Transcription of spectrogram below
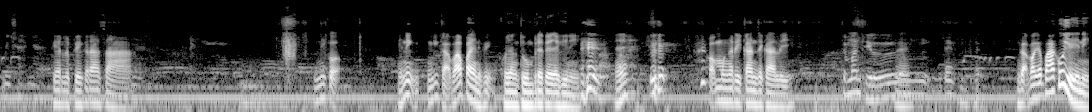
misahnya. biar lebih kerasa Iya. Ini kok ini ini nggak apa-apa ini goyang dompet kayak gini. Eh? Kok mengerikan sekali. Cuman di Eh. nggak pakai paku ya ini?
